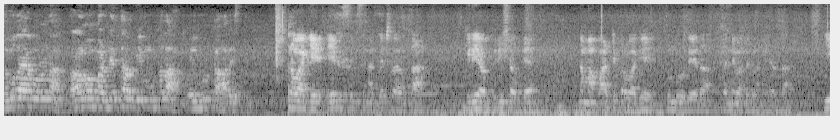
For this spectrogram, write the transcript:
ಸಮುದಾಯ ಭವನ ಪ್ರಾರಂಭ ಮಾಡಲಿ ಅಂತ ಅವ್ರಿಗೆ ಈ ಮೂಲಕ ಈ ಮೂಲಕ ಹಾರೈಸ್ತೀವಿ. ಸಿಲ್ಸಿನ ಅಧ್ಯಕ್ಷರಾದಂಥ ಗಿರಿ ಅವ್ರ ಗಿರೀಶ್ ಅವ್ರಿಗೆ ನಮ್ಮ ಪಾರ್ಟಿ ಪರವಾಗಿ ತುಂಬು ಹೃದಯದ ಧನ್ಯವಾದಗಳನ್ನು ಹೇಳ್ತಾ ಈ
